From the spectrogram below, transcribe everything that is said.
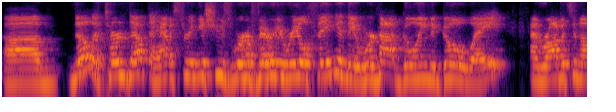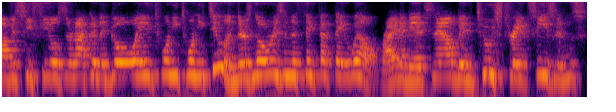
Um, no, it turned out the hamstring issues were a very real thing, and they were not going to go away. And Robinson obviously feels they're not going to go away in 2022, and there's no reason to think that they will, right? I mean, it's now been two straight seasons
